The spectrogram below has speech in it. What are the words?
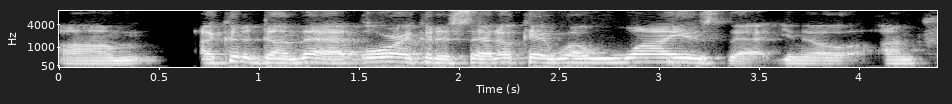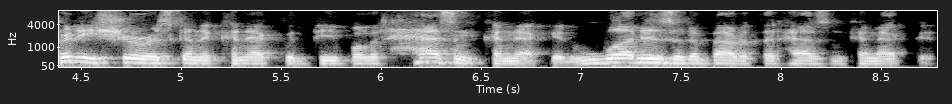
Um, I could have done that, or I could have said, okay, well, why is that? You know, I'm pretty sure it's going to connect with people. It hasn't connected. What is it about it that hasn't connected?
